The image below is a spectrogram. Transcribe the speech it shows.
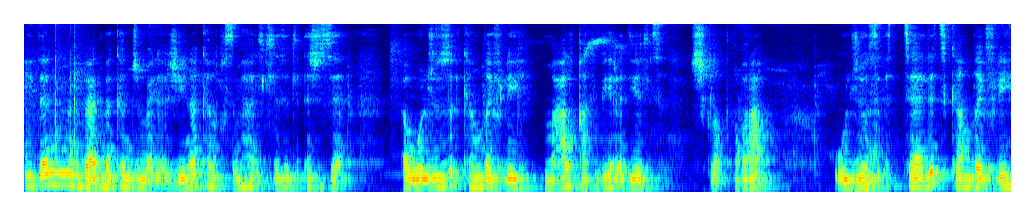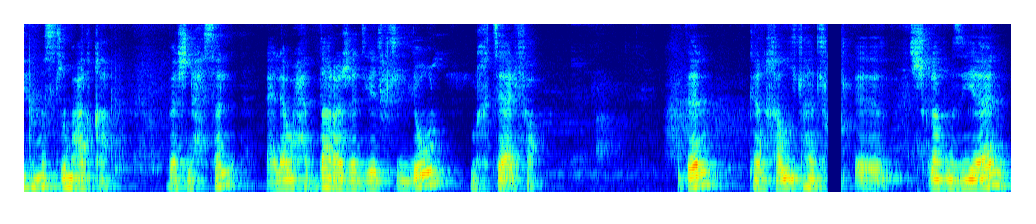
إذا من بعد ما كنجمع العجينة كنقسمها لثلاثة الأجزاء. أول جزء كنضيف ليه معلقة كبيرة ديال الشكلاط غبره والجزء الثالث كنضيف ليه نص المعلقة باش نحصل على واحد الدرجة ديال اللون مختلفة. إذا كنخلط هاد الشكلاط مزيان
